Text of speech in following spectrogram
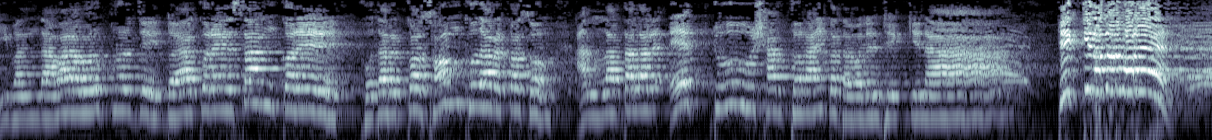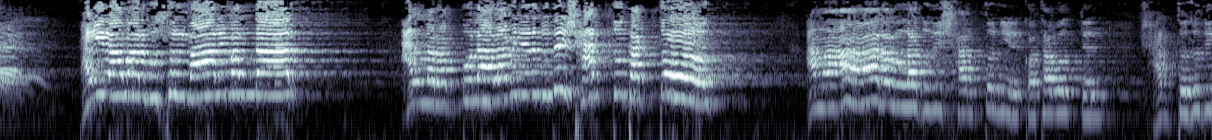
এই বান্দা আমার আবার যে দয়া করে স্নান করে। খুদার কসম খুদার কসম। আল্লাহ তালার একটু স্বার্থ নাই, কথা বলেন ঠিক কিনা? ঠিক কিনা তোর বলেন? ভাইরা আমার মুসলমান ইমানদার, আল্লাহ রব্বুল আলমিনের যদি স্বার্থ থাকতো, আমার আল্লাহ যদি স্বার্থ নিয়ে কথা বলতেন, স্বার্থ যদি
